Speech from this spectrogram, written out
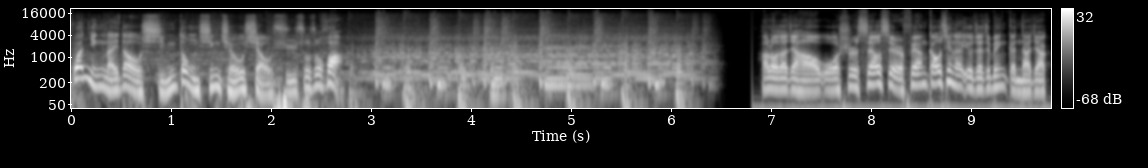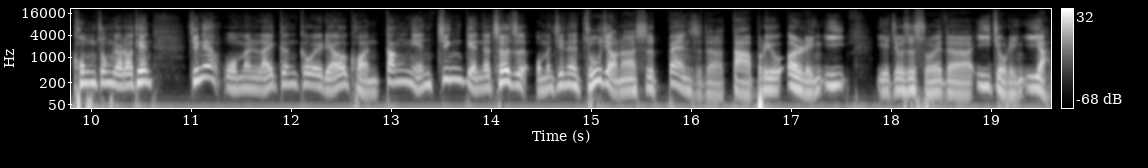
欢迎来到行动星球，小徐说说话。Hello，大家好，我是 Celsius，非常高兴呢，又在这边跟大家空中聊聊天。今天我们来跟各位聊一款当年经典的车子。我们今天的主角呢是 Benz 的 W201，也就是所谓的1901啊，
